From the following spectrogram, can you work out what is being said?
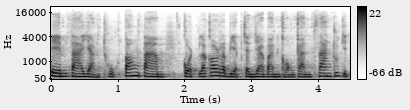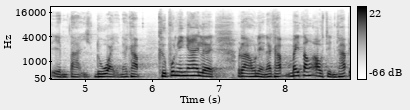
เอมตาอย่างถูกต้องตามกฎแล้วก็ระเบียบจรรยาบรรณของการสร้างธุรกิจเอมตาอีกด้วยนะครับคือพูดง่าย ๆเลยเราเนี่ยนะครับไม่ต้องเอาสินค้าไป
